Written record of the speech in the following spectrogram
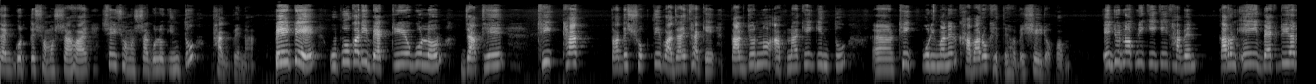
ত্যাগ করতে সমস্যা হয়, সেই সমস্যাগুলো কিন্তু থাকবে না। পেটে উপকারী ব্যাকটেরিয়াগুলোর যাতে ঠিকঠাক তাদের শক্তি বজায় থাকে, তার জন্য আপনাকেই কিন্তু ঠিক পরিমাণের খাবারও খেতে হবে সেই রকম এই জন্য আপনি কি কি খাবেন? কারণ এই ব্যাকটেরিয়ার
